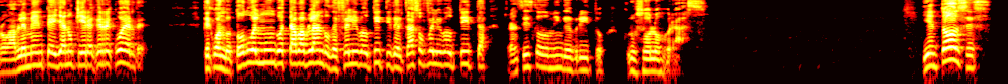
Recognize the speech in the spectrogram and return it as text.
Probablemente ella no quiere que recuerde que cuando todo el mundo estaba hablando de Félix Bautista y del caso Félix Bautista, Francisco Domínguez Brito cruzó los brazos. Y entonces,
